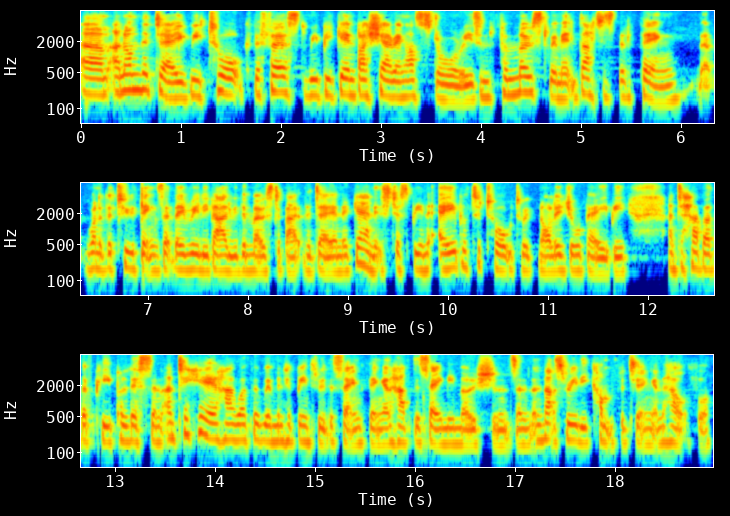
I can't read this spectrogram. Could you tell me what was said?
Um, and on the day, we talk. The first, we begin by sharing our stories. And for most women, that is the thing, that one of the two things that they really value the most about the day. And again, it's just being able to talk, to acknowledge your baby, and to have other people listen and to hear how other women have been through the same thing and have the same emotions. And, and that's really comforting and helpful.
